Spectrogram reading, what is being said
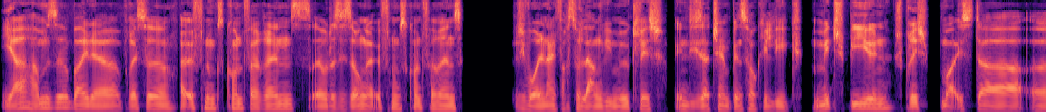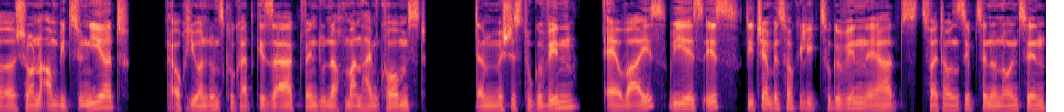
Ja, haben sie bei der Presseeröffnungskonferenz äh, oder Saisoneröffnungskonferenz. Sie wollen einfach so lange wie möglich in dieser Champions Hockey League mitspielen. Sprich, man ist da äh, schon ambitioniert. Auch Johann Lundskog hat gesagt, wenn du nach Mannheim kommst, dann möchtest du gewinnen. Er weiß, wie es ist, die Champions Hockey League zu gewinnen. Er hat 2017 und 19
